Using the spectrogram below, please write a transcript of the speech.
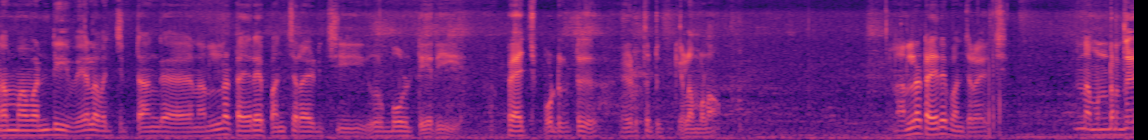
நம்ம வண்டி வேலை வச்சுட்டாங்க. நல்ல டயரே பஞ்சர் ஆகிடுச்சி ஒரு போல்ட் ஏறி பேட்ச் போட்டுக்கிட்டு எடுத்துட்டு கிளம்பலாம். நல்ல டயரே பஞ்சர் ஆயிடுச்சு. என்ன பண்ணுறது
